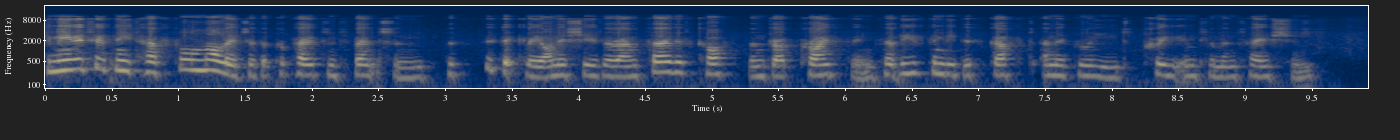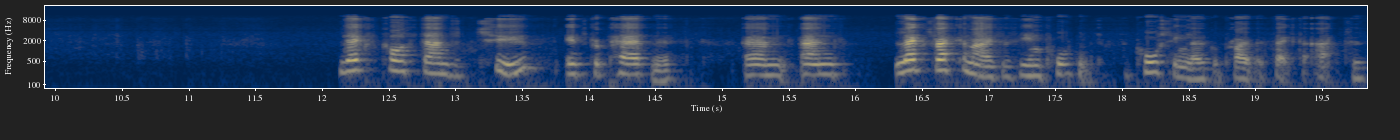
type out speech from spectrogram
Communities need to have full knowledge of the proposed interventions, specifically on issues around service costs and drug pricing, so these can be discussed and agreed pre-implementation. LEGS Core Standard 2 is preparedness, um, and LEGS recognises the importance of supporting local private sector actors,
